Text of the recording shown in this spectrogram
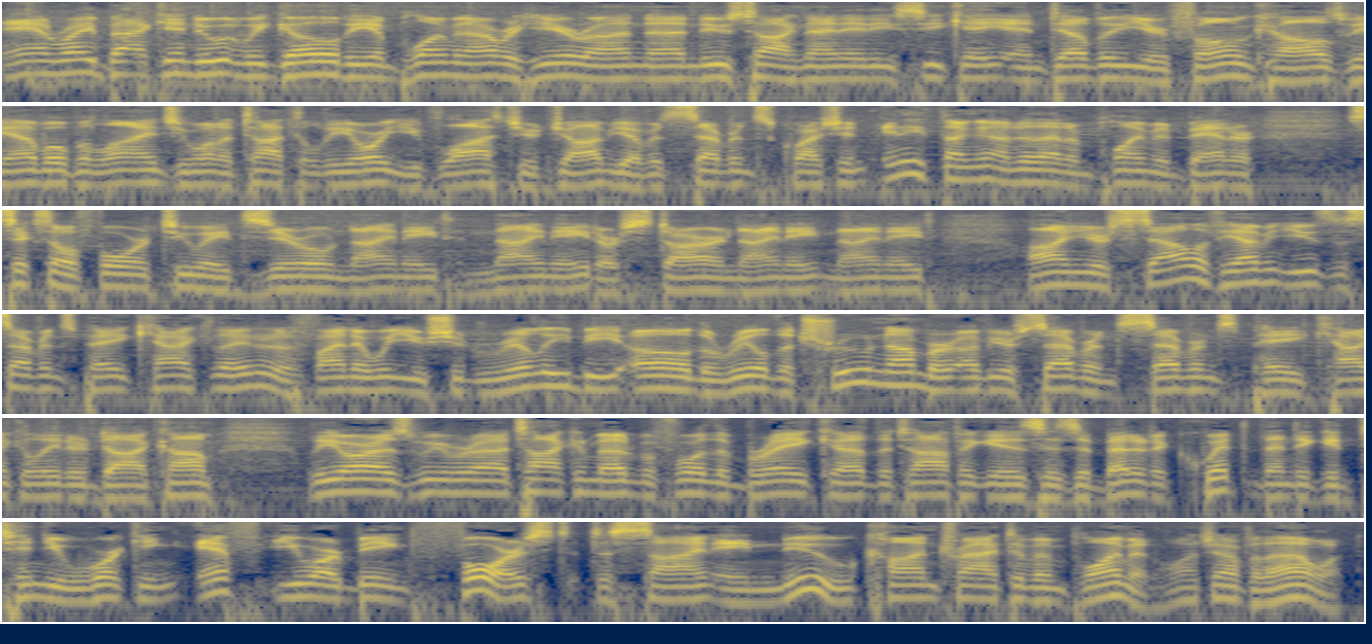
And right back into it we go. The employment hour here on uh, News Talk 980 CKNW. Your phone calls. We have open lines. You want to talk to Lior. You've lost your job. You have a severance question. Anything under that employment banner, 604 280 9898 or star 9898 on your cell. If you haven't used the severance pay calculator to find out what you should really be owed, the real, the true number of your severance, severancepaycalculator.com. Lior, as we were uh, talking about before the break, uh, the topic is, is it better to quit than to continue working if you are being forced to sign a new contract of employment? Watch out for that one.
